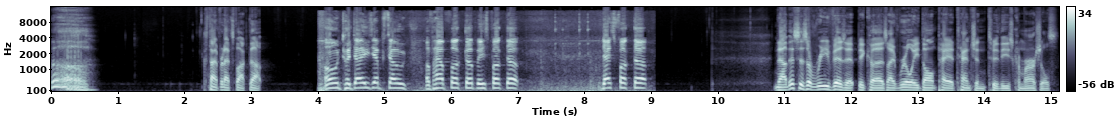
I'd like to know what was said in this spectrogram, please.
Ugh. It's time for that's fucked up. on today's episode of How Fucked Up is Fucked Up. That's fucked up. Now, this is a revisit because I really don't pay attention to these commercials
